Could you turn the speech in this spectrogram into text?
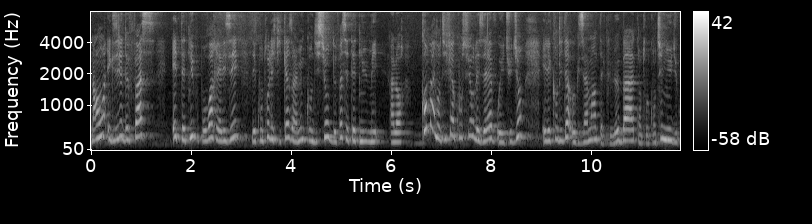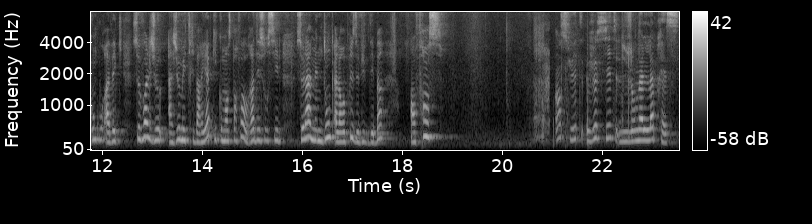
normalement exigées de face et tête nue pour pouvoir réaliser des contrôles efficaces dans les mêmes conditions de face et tête nue. Mais alors, comment identifier à coup sûr les élèves ou étudiants et les candidats aux examens tels que le bac, contrôle continu, du concours avec ce voile à géométrie variable qui commence parfois au ras des sourcils? Cela amène donc à la reprise de vifs débats en France. Ensuite, je cite du journal La Presse.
